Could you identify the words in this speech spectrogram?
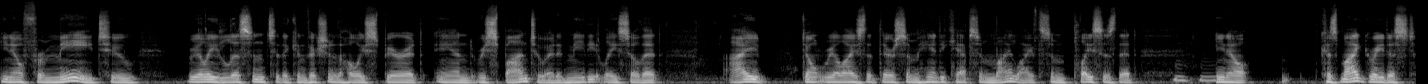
you know for me to really listen to the conviction of the Holy Spirit and respond to it immediately, so that I don't realize that there's some handicaps in my life, some places that mm-hmm. you know, because my greatest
